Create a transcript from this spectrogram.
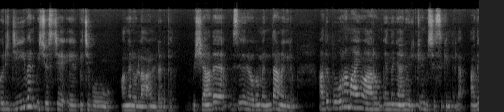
ഒരു ജീവൻ വിശ്വസിച്ച് ഏൽപ്പിച്ച് പോവുമോ അങ്ങനെയുള്ള ആളുടെ അടുത്ത്? വിഷാദ മാനസിക രോഗം എന്താണെങ്കിലും അത് പൂർണമായി മാറും എന്ന് ഞാൻ ഒരിക്കലും വിശ്വസിക്കുന്നില്ല. അത്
